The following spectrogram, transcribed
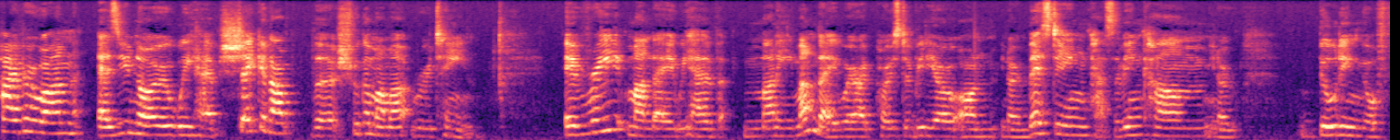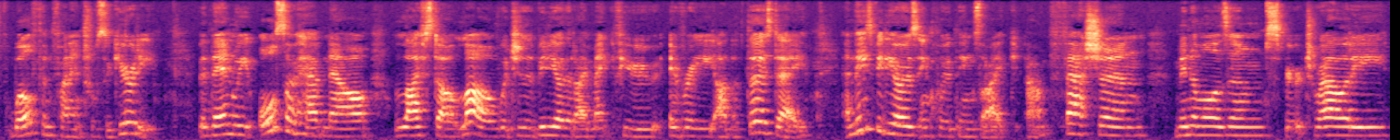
Hi everyone, as you know we have shaken up the Sugar Mama routine. Every Monday we have Money Monday where I post a video on, you know, investing, passive income, you know, building your wealth and financial security. But then we also have now Lifestyle Love, which is a video that I make for you every other Thursday. And these videos include things like um, fashion, minimalism, spirituality,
